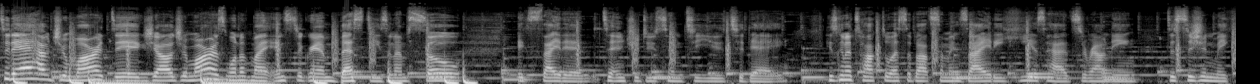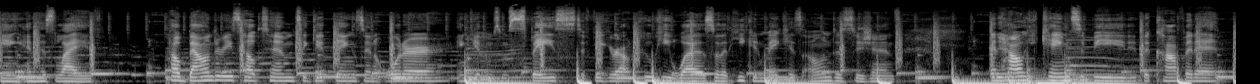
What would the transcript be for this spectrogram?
Today, I have Jamar Diggs. Y'all, Jamar is one of my Instagram besties, and I'm so excited to introduce him to you today. He's going to talk to us about some anxiety he has had surrounding decision making in his life how boundaries helped him to get things in order and give him some space to figure out who he was so that he can make his own decisions, and how he came to be the confident,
